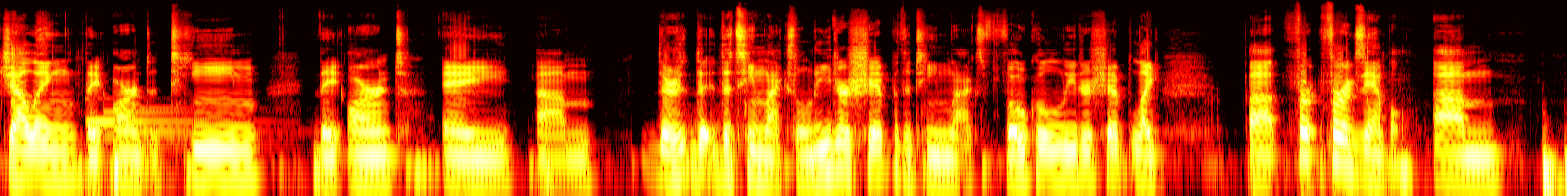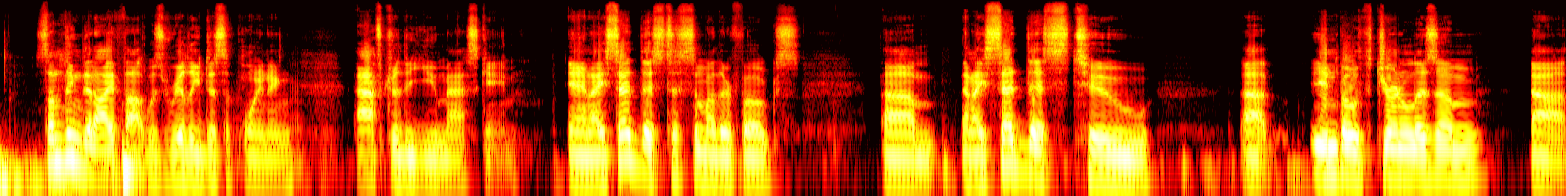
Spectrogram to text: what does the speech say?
gelling. They aren't a team. They aren't a um. The, the team lacks leadership. The team lacks vocal leadership. Like, uh, for for example, um, something that I thought was really disappointing after the UMass game. And I said this to some other folks, um, and I said this to uh, in both journalism, uh,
